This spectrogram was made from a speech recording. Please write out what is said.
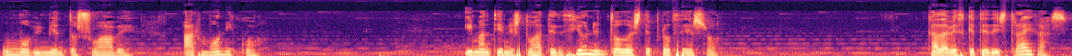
Un movimiento suave, armónico y mantienes tu atención en todo este proceso. Cada vez que te distraigas,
